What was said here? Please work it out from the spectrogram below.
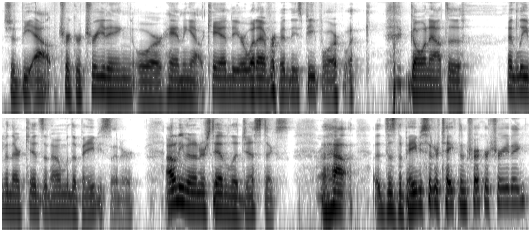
should be out trick or treating or handing out candy or whatever, and these people are like going out to and leaving their kids at home with a babysitter. I don't even understand the logistics. How does the babysitter take them trick or treating?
